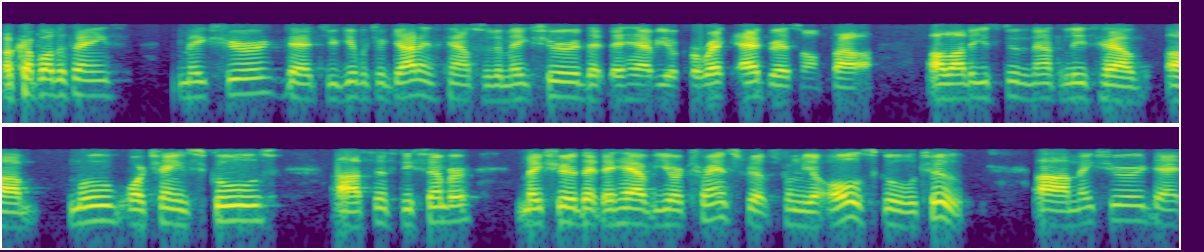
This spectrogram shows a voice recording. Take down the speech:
A couple other things. Make sure that you get with your guidance counselor to make sure that they have your correct address on file. A lot of you student athletes have um, moved or changed schools uh, since December. Make sure that they have your transcripts from your old school too. Uh, make sure that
